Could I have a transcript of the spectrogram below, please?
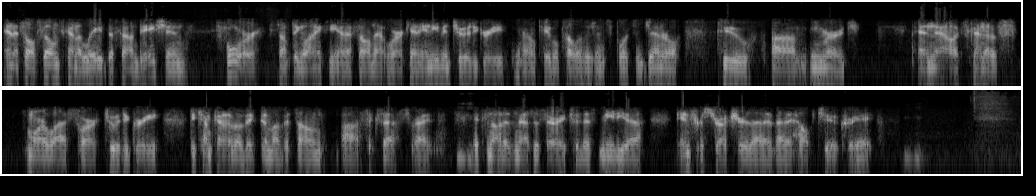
NFL Films kind of laid the foundation for something like the NFL Network, and, and even to a degree, you know, cable television, sports in general, to um, emerge and now it's kind of more or less, or to a degree, become kind of a victim of its own uh, success. Right? Mm-hmm. It's not as necessary to this media infrastructure that it, that it helped to create. Mm-hmm.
